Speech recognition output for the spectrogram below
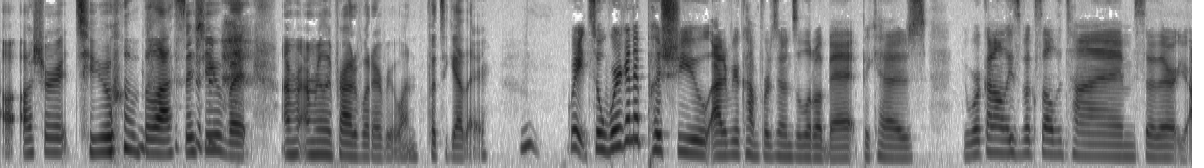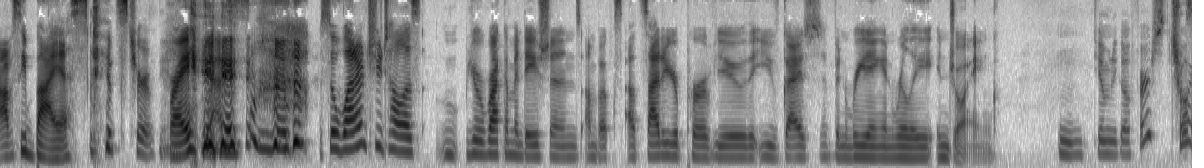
uh, usher it to the last issue. But I'm I'm really proud of what everyone put together. Mm. Great. So we're gonna push you out of your comfort zones a little bit because you work on all these books all the time, so they're you're obviously biased. It's true, right? Yes. so why don't you tell us your recommendations on books outside of your purview that you guys have been reading and really enjoying? Mm, do you want me to go first? Sure.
